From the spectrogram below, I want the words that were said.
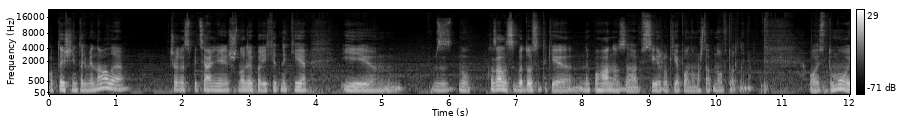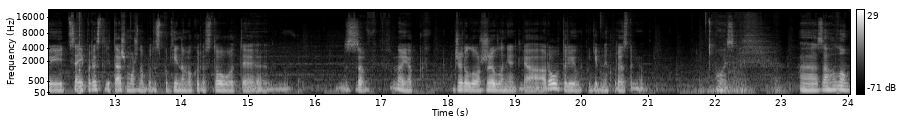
оптичні термінали через спеціальні шнури-перехідники і ну, показали себе досить таки непогано за всі роки повномасштабного вторгнення. Ось тому і цей пристрій теж можна буде спокійно використовувати ну, як джерело живлення для роутерів, подібних пристроїв. Ось. Е, Загалом,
